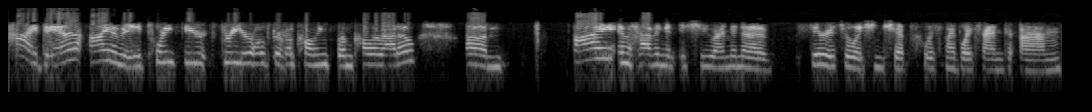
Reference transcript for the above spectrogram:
Hi, Dan. I am a 23 year old girl calling from Colorado. Um, I am having an issue. I'm in a serious relationship with my boyfriend. Um,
